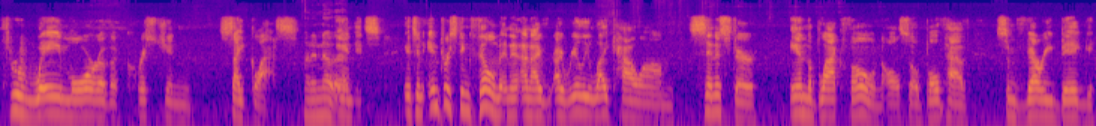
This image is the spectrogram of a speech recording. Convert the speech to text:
through way more of a Christian sight glass. I didn't know that. And it's it's an interesting film and and I I really like how um sinister and the Black Phone also both have some very big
